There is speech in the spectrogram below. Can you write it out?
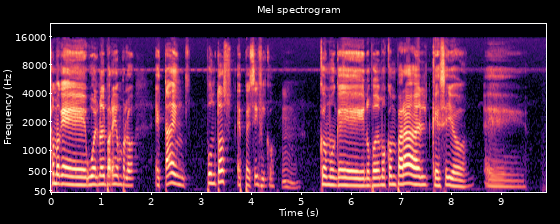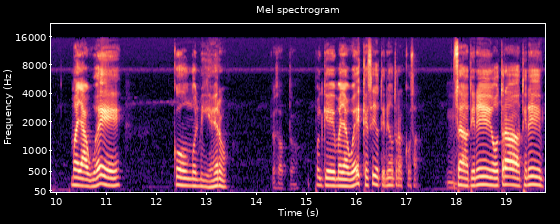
Como que Walmart, por ejemplo, está en puntos específicos. Como que no podemos comparar, qué sé yo, eh, Mayagüez con Hormiguero. Exacto. Porque Mayagüez, qué sé yo, tiene otras cosas. Ujú. O sea, tiene otra, tiene...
